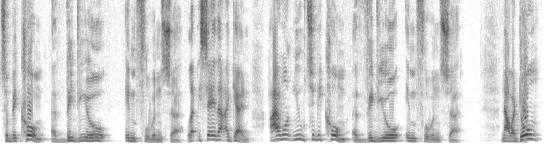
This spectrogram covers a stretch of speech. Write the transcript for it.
to become a video influencer. Let me say that again. I want you to become a video influencer. Now, I don't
